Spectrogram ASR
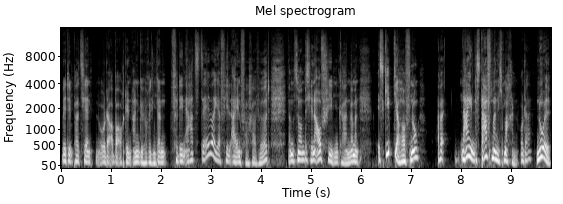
mit dem Patienten oder aber auch den Angehörigen dann für den Arzt selber ja viel einfacher wird, wenn man es nur ein bisschen aufschieben kann. Wenn man, es gibt ja Hoffnung aber nein, das darf man nicht machen, oder? Null.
